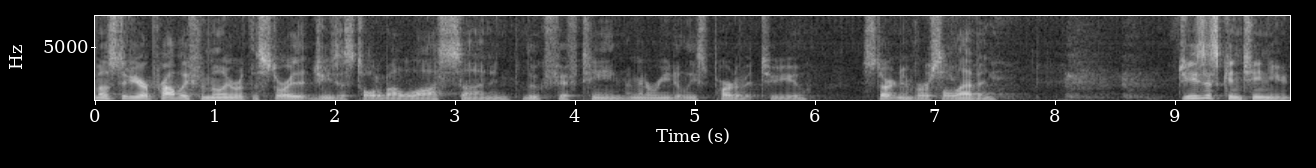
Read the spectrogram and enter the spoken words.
Most of you are probably familiar with the story that Jesus told about a lost son in Luke 15. I'm going to read at least part of it to you, starting in verse 11. Jesus continued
